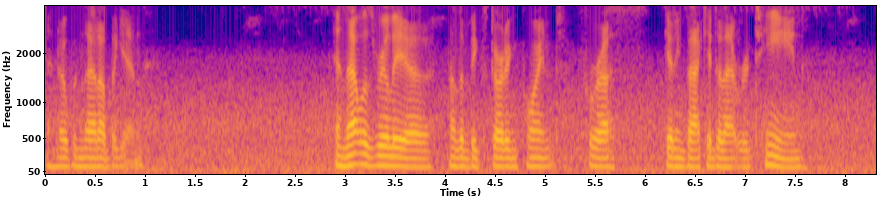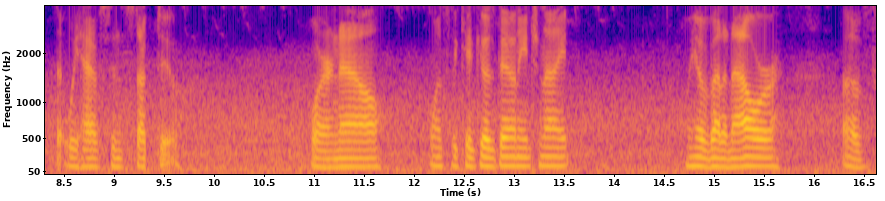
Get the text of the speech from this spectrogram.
and open that up again. And that was really a, another big starting point for us getting back into that routine that we have since stuck to. Where now, once the kid goes down each night, we have about an hour of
